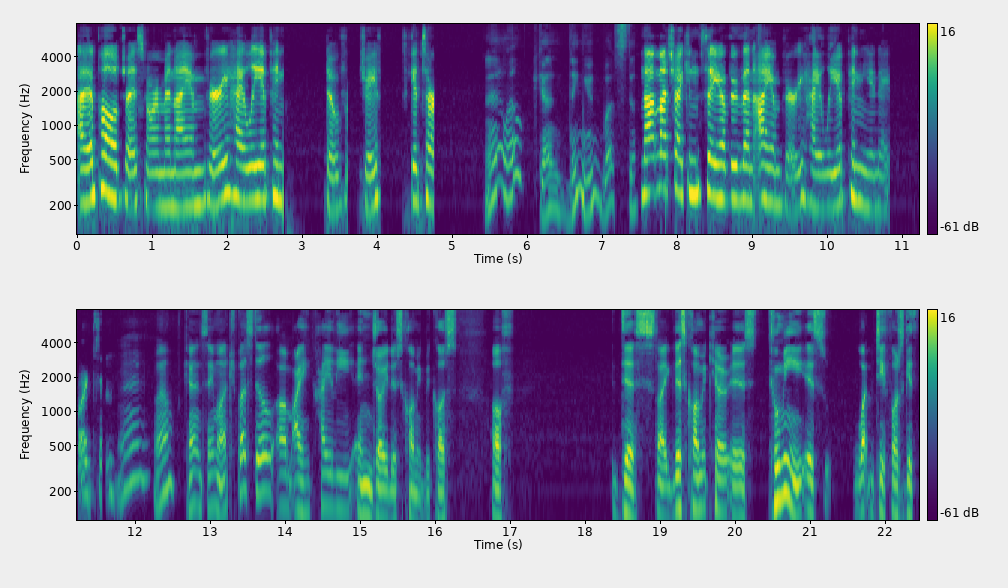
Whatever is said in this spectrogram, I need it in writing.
I apologize, Norman. I am very highly opinionated over Jay guitar. Yeah, well, can't blame you, but still. Not much I can say other than I am very highly opinionated towards him. Eh, well, can't say much, but still, um, I highly enjoy this comic because of this. Like this comic here is to me is what J Fosgitt's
